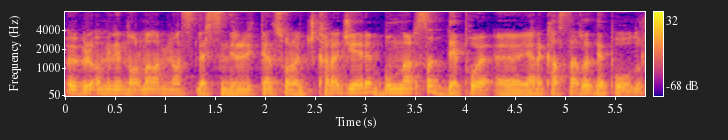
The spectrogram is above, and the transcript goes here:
öbür amino normal amino asitler sindirildikten sonra karaciğere bunlarsa depo e, yani kaslarda depo olur.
